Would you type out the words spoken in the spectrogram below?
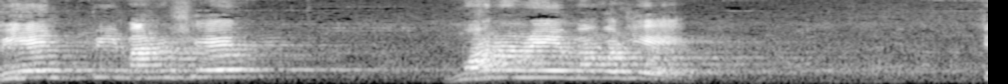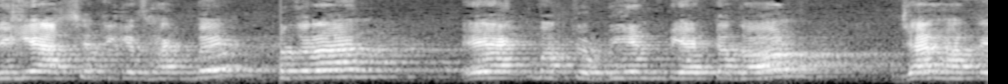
বিএনপি মানুষের মরণে মগজে টিকে আছে, টিকে থাকবে। সুতরাং এ একমাত্র বিএনপি একটা দল, যার হাতে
